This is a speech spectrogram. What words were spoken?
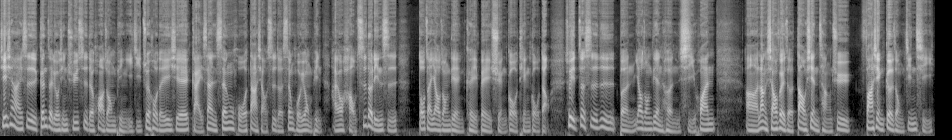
接下来是跟着流行趋势的化妆品，以及最后的一些改善生活大小事的生活用品，还有好吃的零食，都在药妆店可以被选购添购到。所以这是日本药妆店很喜欢啊，让消费者到现场去发现各种惊奇。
